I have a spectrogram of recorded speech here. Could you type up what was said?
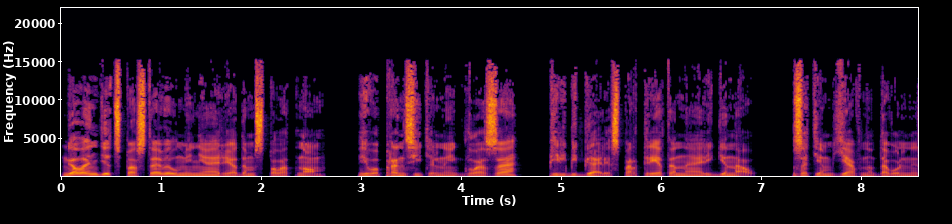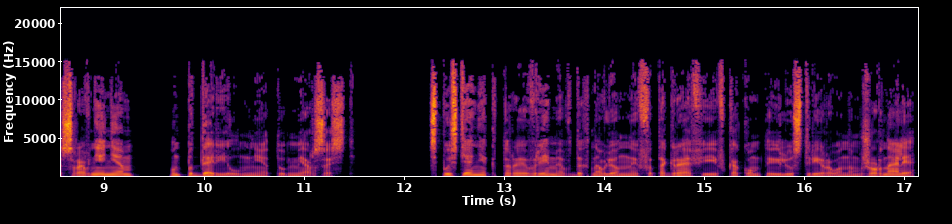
Голландец поставил меня рядом с полотном. Его пронзительные глаза перебегали с портрета на оригинал. Затем, явно довольный сравнением, он подарил мне эту мерзость. Спустя некоторое время, вдохновленный фотографией в каком-то иллюстрированном журнале,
